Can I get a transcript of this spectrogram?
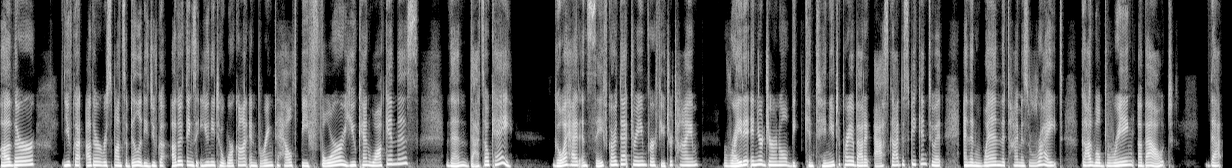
other You've got other responsibilities. You've got other things that you need to work on and bring to health before you can walk in this. Then that's okay. Go ahead and safeguard that dream for a future time. Write it in your journal. Be, continue to pray about it. Ask God to speak into it. And then when the time is right, God will bring about that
